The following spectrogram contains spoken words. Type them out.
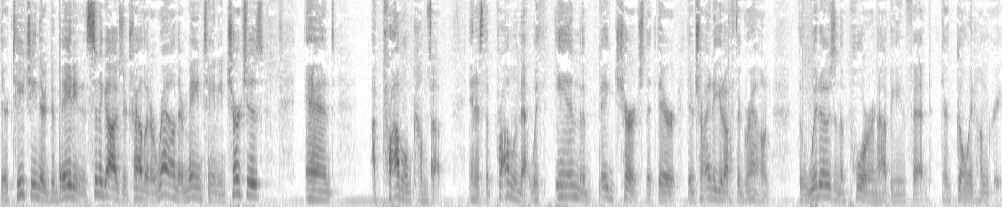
they're teaching, they're debating in synagogues, they're traveling around, they're maintaining churches, and a problem comes up. And it's the problem that within the big church that they're, they're trying to get off the ground, the widows and the poor are not being fed. They're going hungry.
